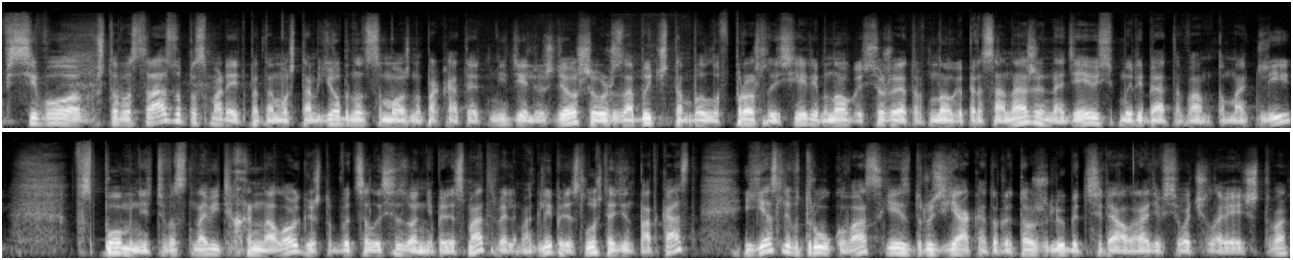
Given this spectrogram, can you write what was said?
всего, чтобы сразу посмотреть, потому что там ебнуться можно, пока ты эту неделю ждешь, и уже забыть, что там было в прошлой серии много сюжетов, много персонажей. Надеюсь, мы, ребята, вам помогли вспомнить, восстановить хронологию, чтобы вы целый сезон не пересматривали, могли переслушать один подкаст если вдруг у вас есть друзья, которые тоже любят сериал «Ради всего человечества»,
